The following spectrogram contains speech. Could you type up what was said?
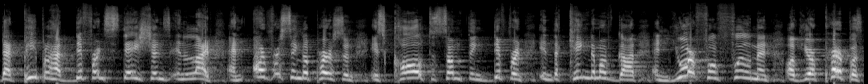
that people have different stations in life, and every single person is called to something different in the kingdom of God. And your fulfillment of your purpose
